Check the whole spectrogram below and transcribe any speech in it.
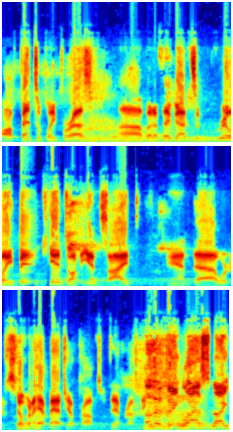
offensively for us. Uh, but if they've got some really big kids on the inside, and uh, we're still going to have matchup problems with them, Rusty. Other thing last night,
